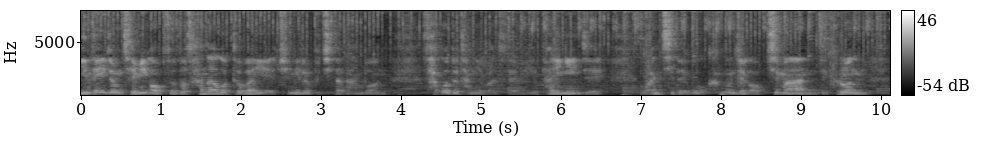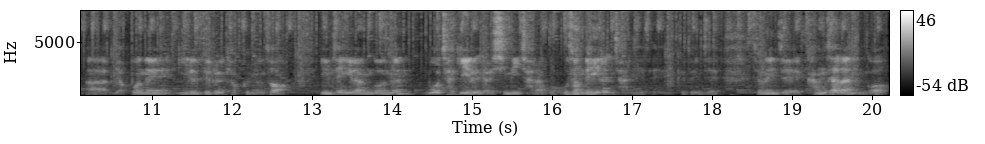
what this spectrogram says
인생이 좀 재미가 없어서 산악 오토바이에 취미를 붙이다가 한번 사고도 당해봤어요. 다행히 이제 완치되고 큰 문제가 없지만 이제 그런 아, 몇 번의 일들을 겪으면서 인생이란 거는 뭐 자기 일을 열심히 잘하고 우선 내일은 잘해야 돼. 그래서 이제 저는 이제 강사라는 거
